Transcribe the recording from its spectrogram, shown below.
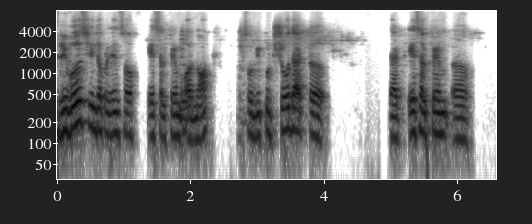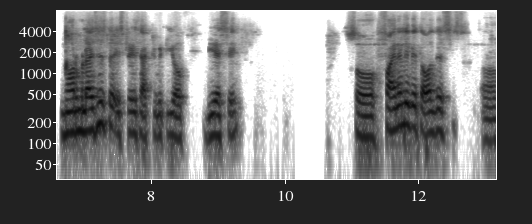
reversed in the presence of acesulfame or not so we could show that uh, that acesulfame uh, normalizes the esterase activity of BSA. So finally, with all these uh,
